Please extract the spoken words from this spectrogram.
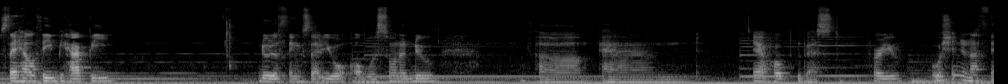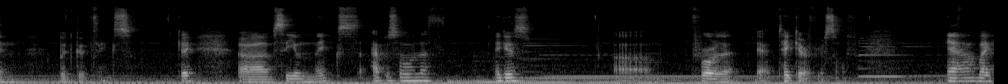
stay healthy be happy do the things that you always want to do um, and yeah hope the best for you. Wishing you nothing but good things. Okay? Um, see you next episode i guess. Um, before that yeah take care of yourself. Yeah bye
